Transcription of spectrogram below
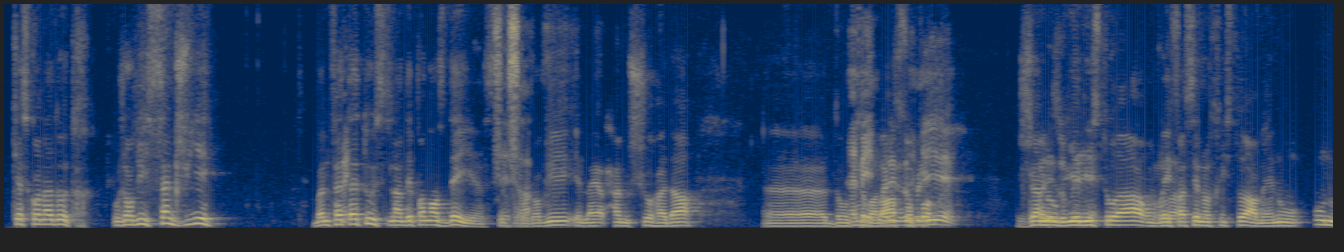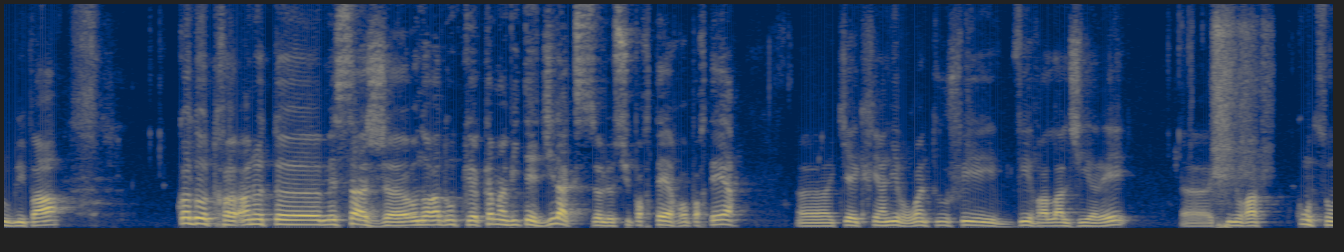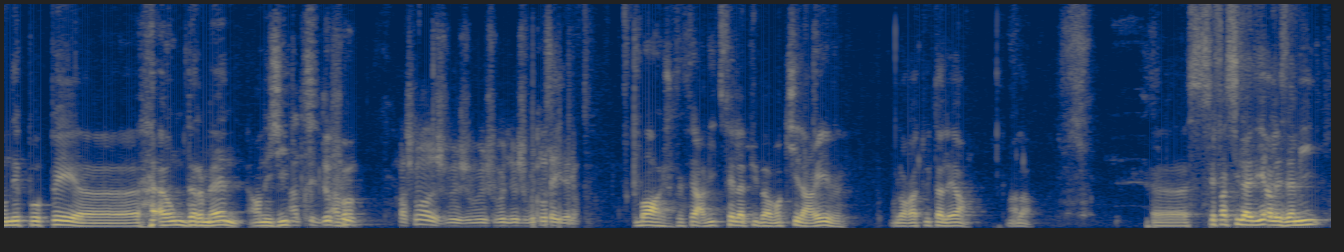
Qu'est-ce qu'on a d'autre? Aujourd'hui, 5 juillet. Bonne fête oui. à tous, l'Indépendance Day. C'est aujourd'hui. Et Shuhada. Euh, donc voilà, pas jamais oublier l'histoire. On va effacer notre histoire, mais nous, on n'oublie pas. Quoi d'autre? Un autre euh, message. On aura donc comme invité Gilax, le supporter reporter, euh, qui a écrit un livre One Two Three Vive à l'Algérie, euh, qui nous raconte son épopée euh, à Omdurman en Égypte. Un truc de fou. Avant... Franchement, je, vous, je, je, je conseille d'ailleurs. Bon, je vais faire vite fait la pub avant qu'il arrive. On l'aura tout à l'heure. Voilà. Euh, c'est facile à lire, les amis.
